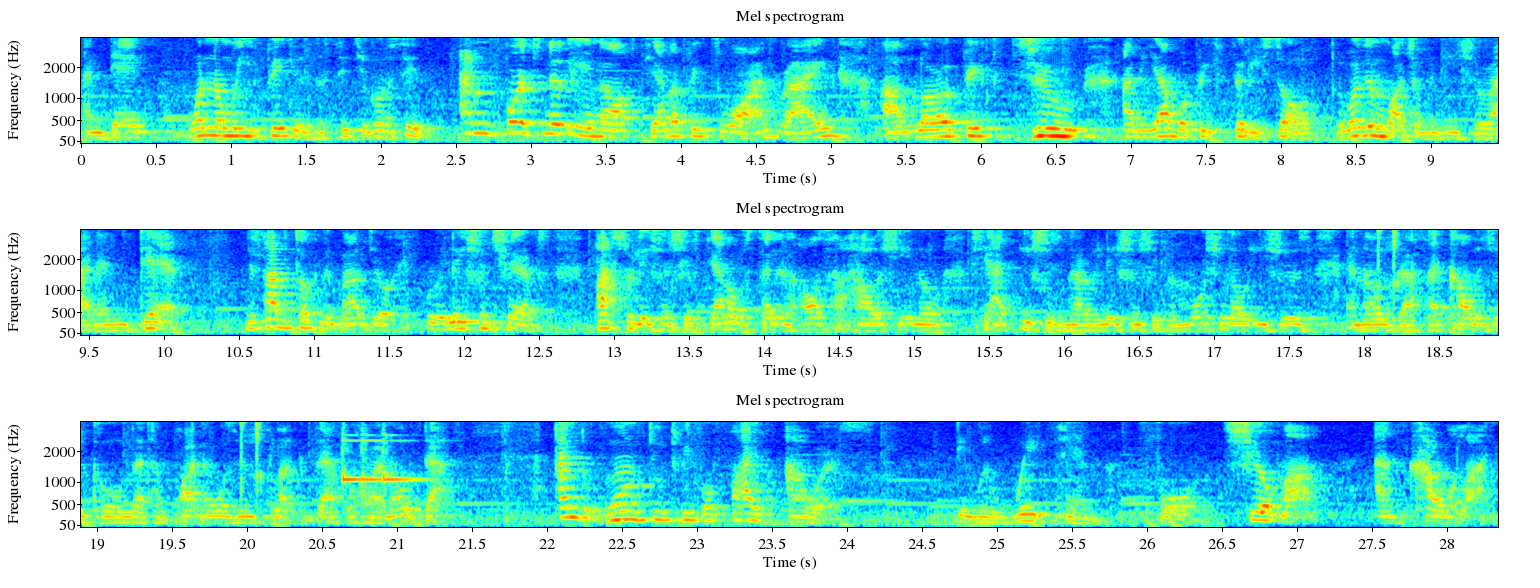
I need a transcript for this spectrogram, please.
and then what number you pick is the seat you're going to sit. Unfortunately enough, Tiannah picked one, right? Um, Laura picked two, and Yabo picked three, so it wasn't much of an issue, right? And then they started talking about your relationships, past relationships. Tiannah was telling us how she, you know, she had issues in her relationship, emotional issues, and all of that, psychological, that her partner wasn't like there for her, and all of that. And one, two, three, four, five hours, they were waiting for Chioma and Caroline.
